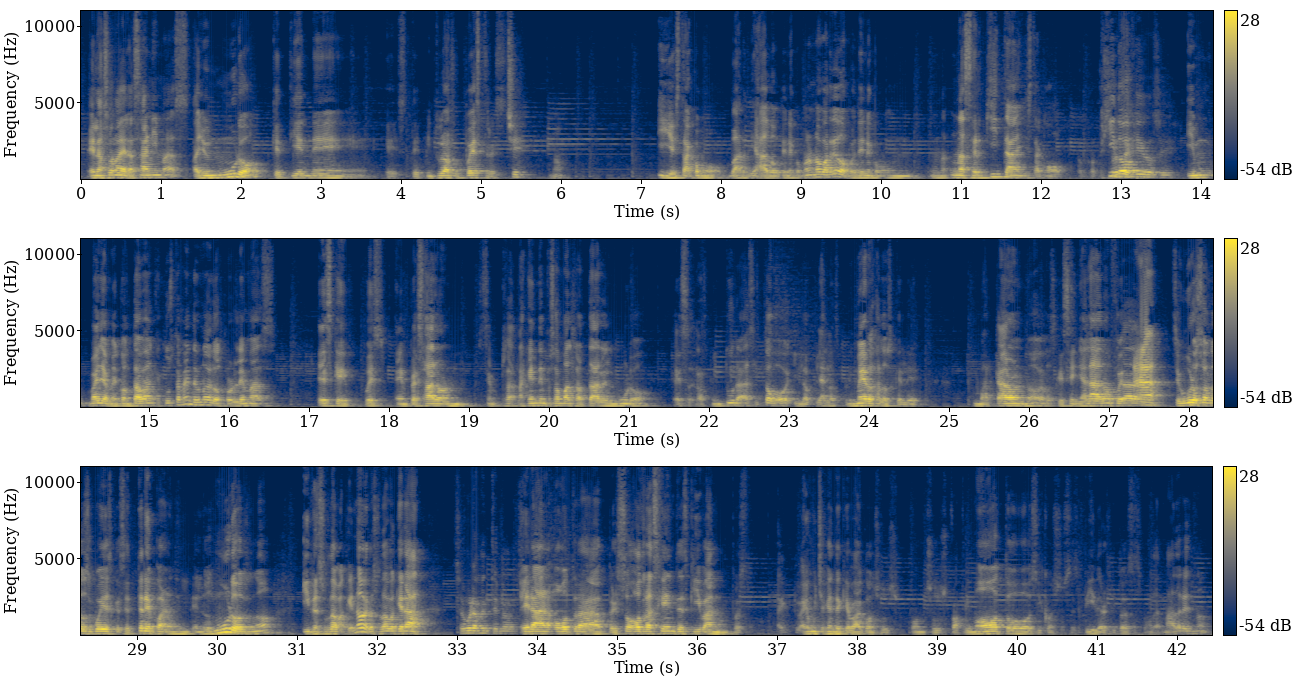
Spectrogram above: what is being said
en la zona de las ánimas, hay un muro que tiene este, pinturas rupestres, Sí. ¿no? Y está como bardeado, tiene como, no, no bardeado, pero tiene como un- una, una cerquita y está como protegido. Protegido, sí. Y vaya, me contaban que justamente uno de los problemas es que pues empezaron, empezó- la gente empezó a maltratar el muro, es- las pinturas y todo, y, lo, y a los primeros a los que le marcaron, ¿no? Los que señalaron fue, Claro. ah, seguro son los güeyes que se trepan en, en los muros, ¿no? Y resultaba que no, resultaba que era, Seguramente no. eran otra perso- otras gentes que iban, pues, hay, hay mucha gente que va con sus, con sus cuatrimotos y con sus speeders y todas esas madres, ¿no?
